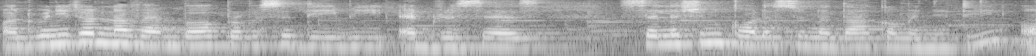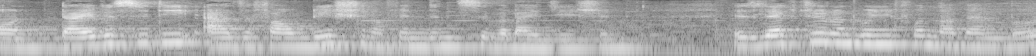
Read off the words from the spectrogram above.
On 23rd November, Professor Devy addresses Salesian College Sonada community on diversity as the foundation of Indian civilization. His lecture on 24th November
